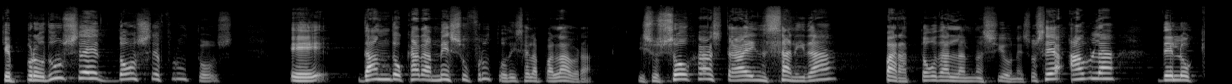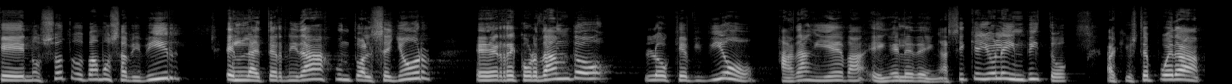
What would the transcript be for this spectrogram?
que produce doce frutos, eh, dando cada mes su fruto, dice la palabra, y sus hojas traen sanidad para todas las naciones. O sea, habla de lo que nosotros vamos a vivir en la eternidad junto al Señor, eh, recordando lo que vivió Adán y Eva en el Edén. Así que yo le invito a que usted pueda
